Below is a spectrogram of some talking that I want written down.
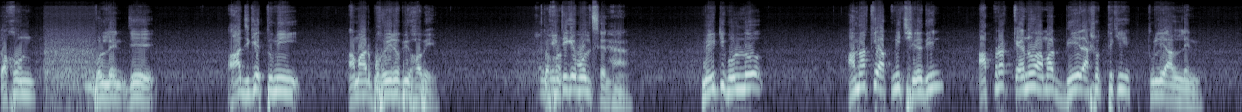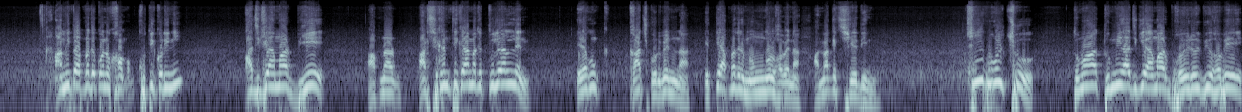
তখন বললেন যে আজকে তুমি আমার ভৈরবী হবে। মেয়েটিকে বলছেন? হ্যাঁ। মেয়েটি বলল আমাকে আপনি ছেড়ে দিন। আপনারা কেন আমার বিয়ের আসর থেকে তুলে আনলেন? আমি তো আপনাদের কোনো ক্ষতি করিনি। আজকে আমার বিয়ে আপনার আর সেখান থেকে আমাকে তুলে আনলেন? এরকম কাজ করবেন না। এতে আপনাদের মঙ্গল হবে না। আমাকে ছেড়ে দিন। কি বলছো? তোমার তুমি আজকে আমার ভৈরবী হবে।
